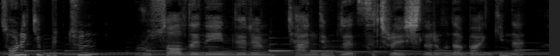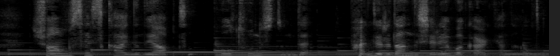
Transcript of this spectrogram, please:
Sonraki bütün ruhsal deneyimlerim, kendimle sıçrayışlarımı da ben yine şu an bu ses kaydını yaptım. Koltuğun üstünde pencereden dışarıya bakarken aldım.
